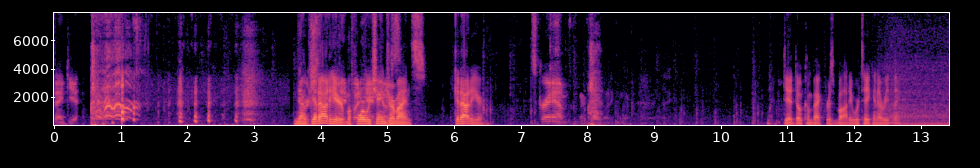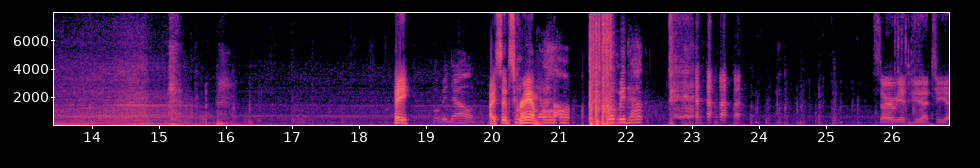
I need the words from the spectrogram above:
Thank you. Now First get out of here before we change our minds. Get out of here. Scram. Yeah, don't come back for his body. We're taking everything. hey, Put me down. I said scram. Put me down. Sorry we had to do that to you.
